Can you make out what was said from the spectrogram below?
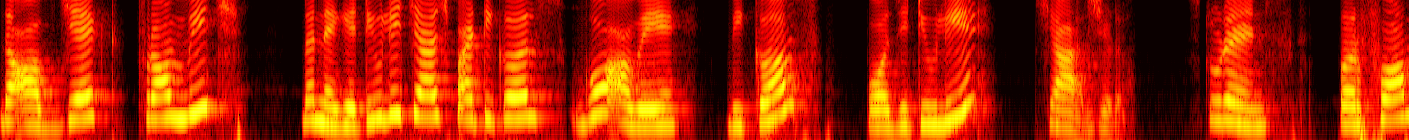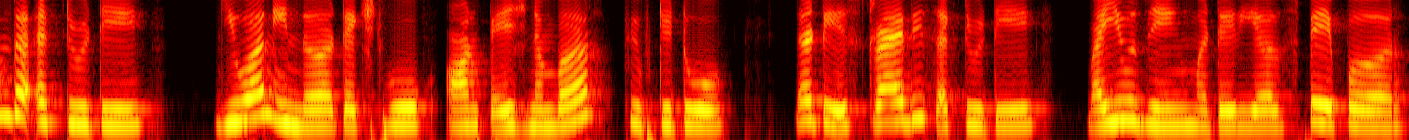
the object from which the negatively charged particles go away becomes positively charged. Students perform the activity given in the textbook on page number 52. That is, try this activity by using materials paper,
